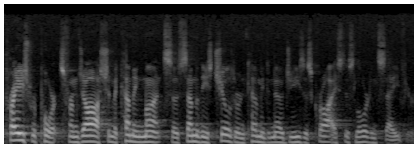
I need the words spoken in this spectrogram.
praise reports from Josh in the coming months of some of these children coming to know Jesus Christ as Lord and Savior.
